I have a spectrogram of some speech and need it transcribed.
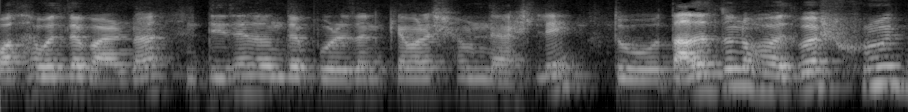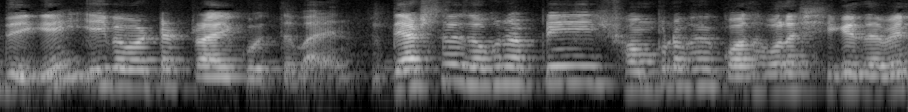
কথা বলতে পারে না, দ্বিধাদ্বন্দ্বে পড়ে যান ক্যামেরার সামনে আসলে। তো তাদের জন্য হয়তো শুরুর দিকে এই ব্যাপারটা ট্রাই করতে পারেন। দ্যাটস ওয়াই যখন আপনি সম্পূর্ণভাবে কথা বলা শিখে যাবেন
